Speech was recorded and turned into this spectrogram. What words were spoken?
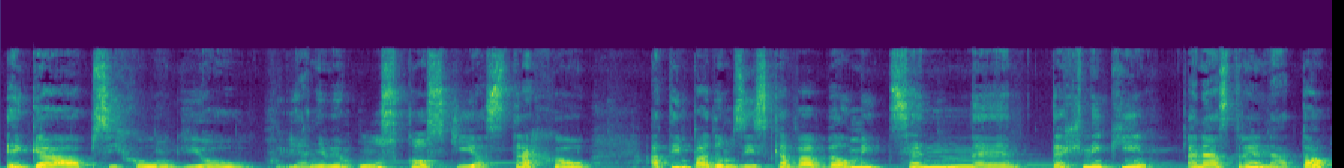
ega, psychológiou, ja neviem, úzkosti a strachov a tým pádom získava veľmi cenné techniky a nástroje na to,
